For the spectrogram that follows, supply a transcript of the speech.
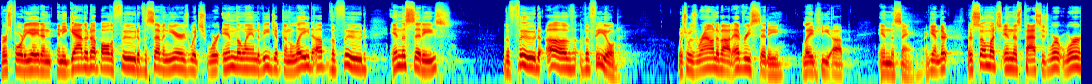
Verse 48 and, and he gathered up all the food of the seven years which were in the land of Egypt and laid up the food in the cities, the food of the field, which was round about every city, laid he up in the same. Again, there, there's so much in this passage. We're, we're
